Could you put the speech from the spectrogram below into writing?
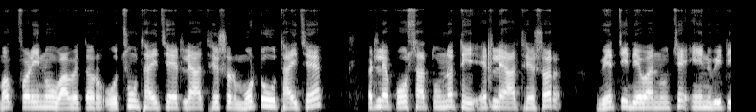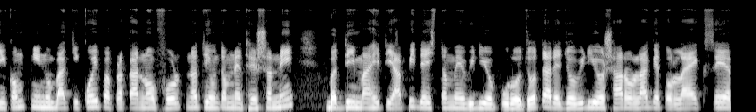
મગફળીનું વાવેતર ઓછું થાય છે એટલે આ થ્રેશર મોટું થાય છે. એટલે પોસાતું નથી એટલે આ થ્રેશર વેચી દેવાનું છે. એનવીટી કંપનીનું બાકી કોઈ પણ પ્રકારનો ફોલ્ટ નથી. હું તમને થ્રેશરની બધી માહિતી આપી દઈશ. તમે વીડિયો પૂરો જોતા રહેજો. વીડિયો સારો લાગે તો લાઇક શેર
